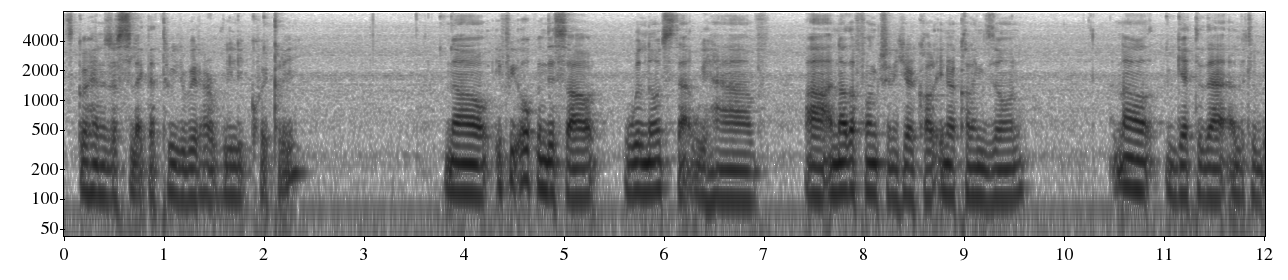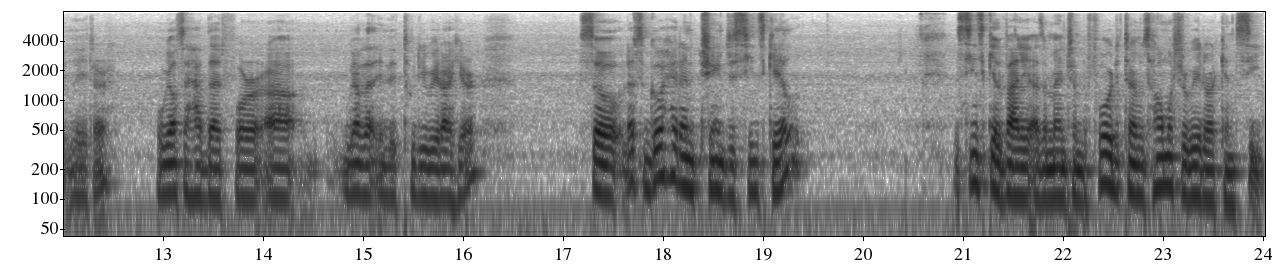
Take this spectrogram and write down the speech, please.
let's go ahead and just select the 3D radar really quickly. Now if we open this out we'll notice that we have uh, another function here called inner culling zone and I'll get to that a little bit later. We also have that for uh, we have that in the 2d radar here. So let's go ahead and change the scene scale. The scene scale value as I mentioned before determines how much the radar can see.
